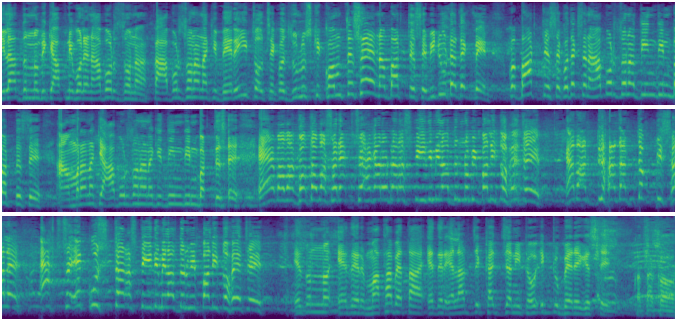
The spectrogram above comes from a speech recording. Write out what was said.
মিলাদুন নবীকে আপনি বলেন আবর্জনা। কা আবর্জনা নাকি বেড়েই চলছে? কই জুলুস কি কমতেছে না বাড়তেছে? ভিডিওটা দেখবেন। বাড়তেছে। কই দেখছেন, আবর্জনা দিন দিন বাড়তেছে। আমরা নাকি আবর্জনা নাকি দিন দিন বাড়তেছে। এ বাবা, গত বছর একশো এগারোটা রাষ্ট্রে ঈদ মিলাদুন নবী পালিত হয়েছে। এবার দুই হাজার চব্বিশ সালে একশো একুশটা রাষ্ট্রে ঈদ মিলাদুন নবী পালিত হয়েছে। এজন্য এদের মাথা ব্যথা, এদের অ্যালার্জিক খাজ্জানিটাও একটু বেড়ে গেছে। কথা কর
